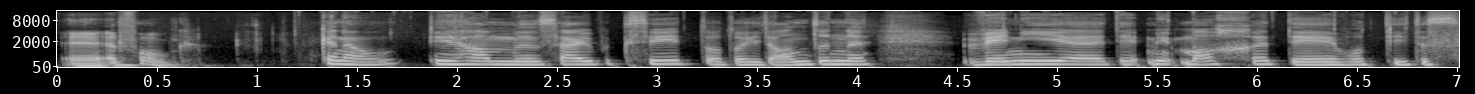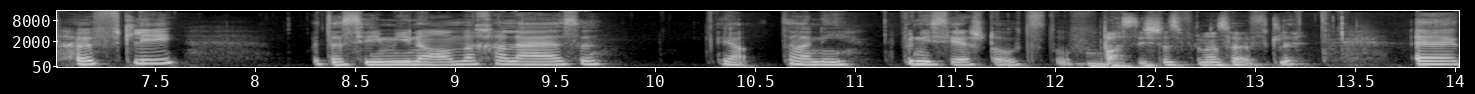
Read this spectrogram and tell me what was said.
äh, Erfolg. Genau, ich habe mir selber gesehen, oder in anderen, wenn ich äh, dort mitmache, dann wollte ich das Höftli, dass ich meinen Namen kann lesen kann. Ja, da bin ich sehr stolz drauf. Was ist das für ein Höftli? Äh,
